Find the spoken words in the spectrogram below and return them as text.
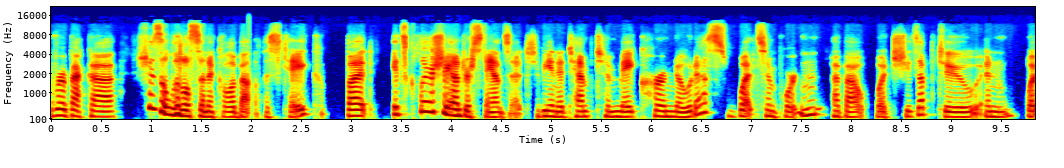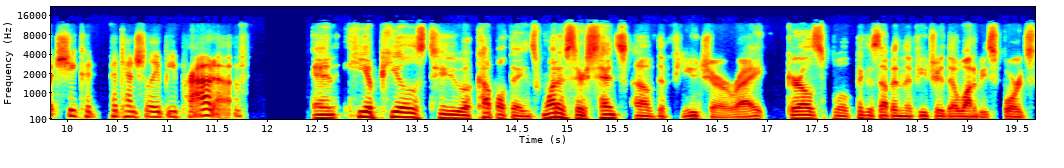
Rebecca, she's a little cynical about this take, but it's clear she understands it to be an attempt to make her notice what's important about what she's up to and what she could potentially be proud of. And he appeals to a couple things. One is their sense of the future, right? Girls will pick this up in the future. They'll want to be sports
